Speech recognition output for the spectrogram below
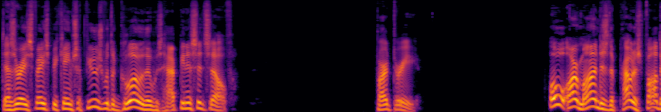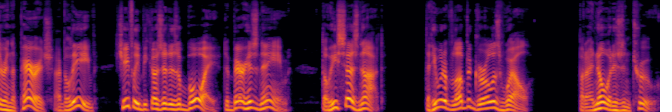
Desiree's face became suffused with a glow that was happiness itself. Part 3 Oh, Armand is the proudest father in the parish, I believe, chiefly because it is a boy to bear his name, though he says not, that he would have loved a girl as well. But I know it isn't true.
